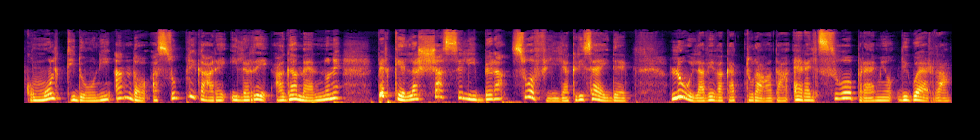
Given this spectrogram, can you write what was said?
con molti doni andò a supplicare il re Agamennone perché lasciasse libera sua figlia Criseide. Lui l'aveva catturata, era il suo premio di guerra.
